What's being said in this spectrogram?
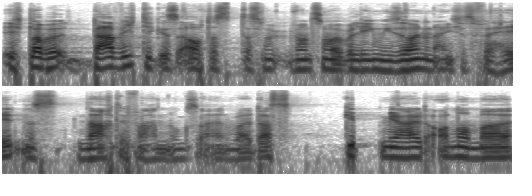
Ich glaube, da wichtig ist auch, dass, dass wir uns nochmal überlegen, wie soll denn eigentlich das Verhältnis nach der Verhandlung sein, weil das gibt mir halt auch nochmal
